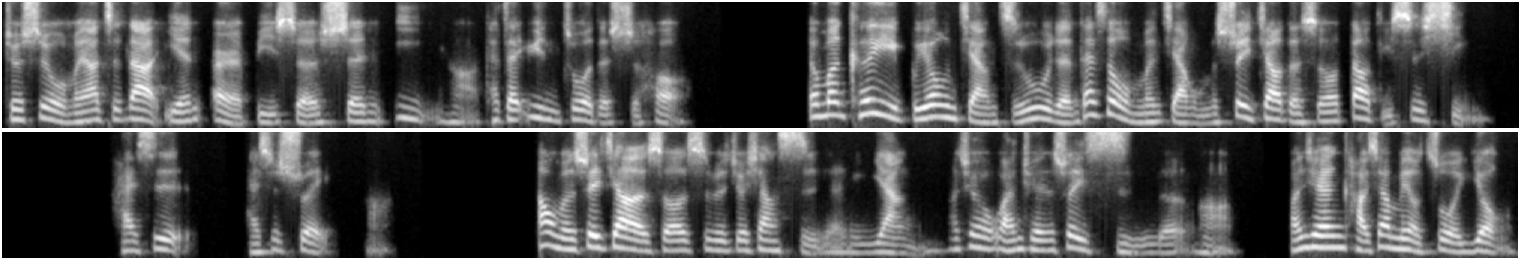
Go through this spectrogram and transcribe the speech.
就是我们要知道眼、耳、鼻、舌、身、意哈，它在运作的时候，我们可以不用讲植物人，但是我们讲我们睡觉的时候到底是醒还是还是睡啊？那我们睡觉的时候是不是就像死人一样，那就完全睡死了哈，完全好像没有作用。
